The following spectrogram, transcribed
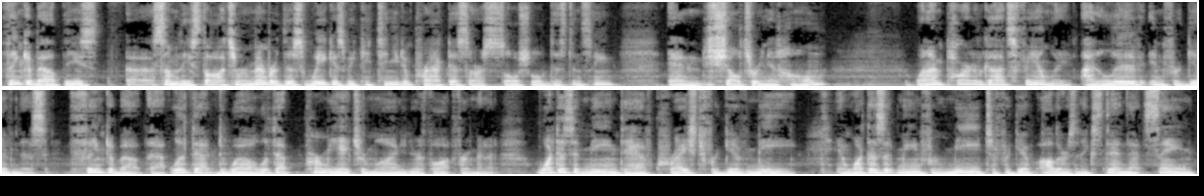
Think about these uh, some of these thoughts and remember this week as we continue to practice our social distancing and sheltering at home when i'm part of god's family i live in forgiveness think about that let that dwell let that permeate your mind and your thought for a minute what does it mean to have Christ forgive me? And what does it mean for me to forgive others and extend that same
